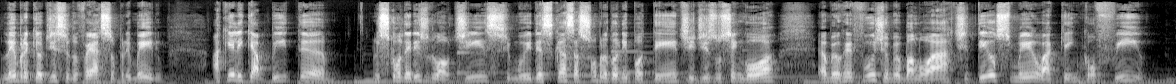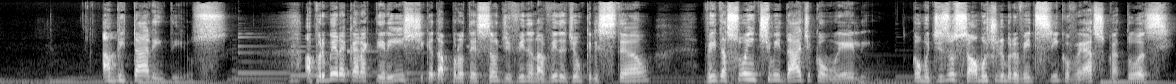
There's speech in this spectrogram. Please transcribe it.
Lembra que eu disse no verso primeiro? Aquele que habita no esconderijo do Altíssimo e descansa à sombra do Onipotente, diz o Senhor, é o meu refúgio, o meu baluarte, Deus meu a quem confio. Habitar em Deus. A primeira característica da proteção divina na vida de um cristão vem da sua intimidade com Ele, como diz o Salmo de número 25, verso 14.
